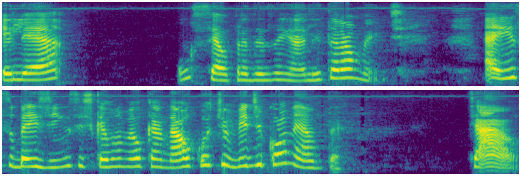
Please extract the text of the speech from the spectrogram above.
Ele é um céu para desenhar, literalmente. É isso, beijinho, se inscreva no meu canal, curte o vídeo e comenta. Tchau!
